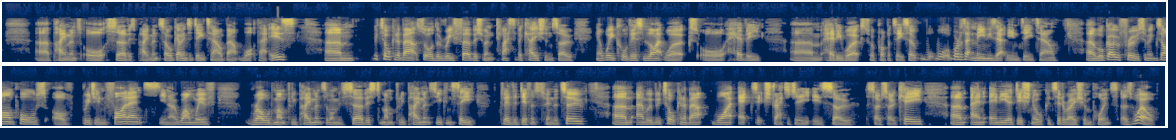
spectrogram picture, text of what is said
uh, payments or service payments. So I'll go into detail about what that is. Um, we're talking about sort of the refurbishment classification. So, you know, we call this light works or heavy um, heavy works to a property. So, w- what does that mean exactly in detail? Uh, we'll go through some examples of bridging finance. You know, one with rolled monthly payments and one with serviced monthly payments. You can see clearly the difference between the two, um, and we'll be talking about why exit strategy is so so so key, um, and any additional consideration points as well.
